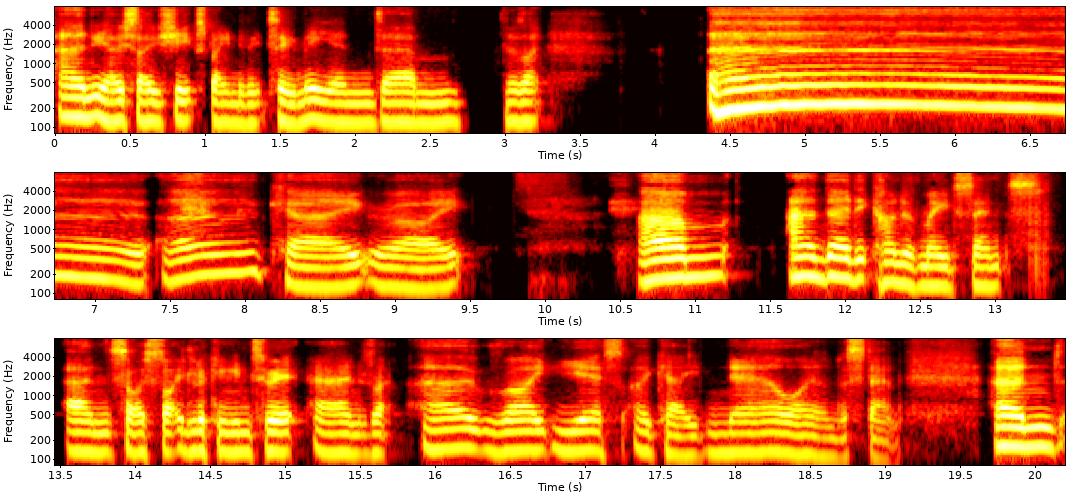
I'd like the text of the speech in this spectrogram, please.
And you know, so she explained a bit to me, and um, I was like, oh, okay, right. Um, and then it kind of made sense, and so I started looking into it, and it's like, oh, right, yes, okay, now I understand. And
